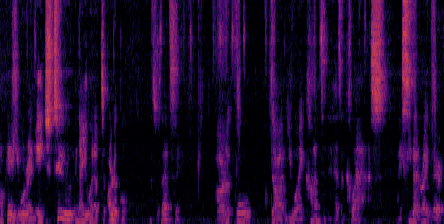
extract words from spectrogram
okay, you were in H2, and now you went up to article. That's what that's saying. Article.ui content. It has a class. I see that right there.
